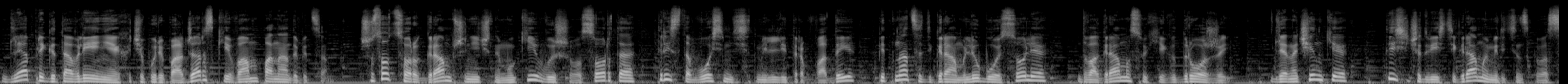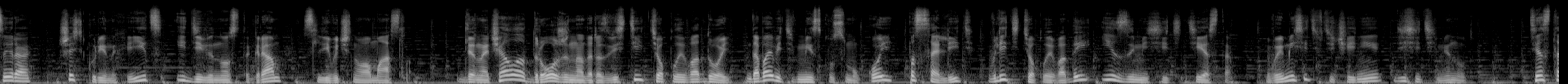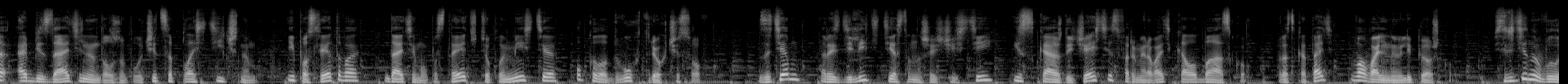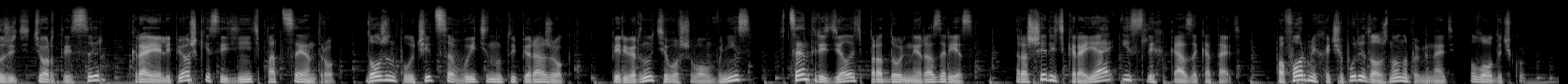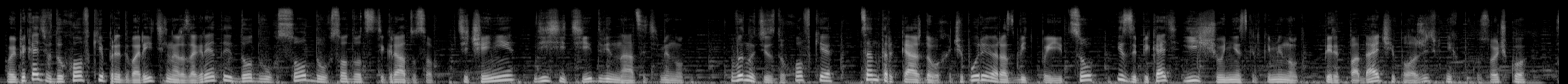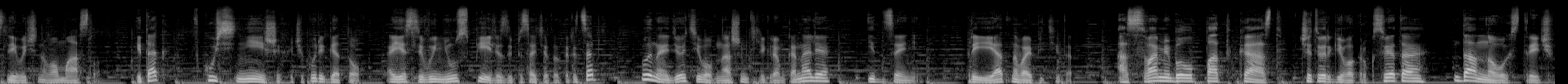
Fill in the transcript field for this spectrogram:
Для приготовления хачапури по-аджарски вам понадобится 640 грамм пшеничной муки высшего сорта, 380 мл воды, 15 грамм любой соли, 2 грамма сухих дрожжей. Для начинки 1200 грамм американского сыра, 6 куриных яиц и 90 грамм сливочного масла. Для начала дрожжи надо развести теплой водой, добавить в миску с мукой, посолить, влить теплой воды и замесить тесто. Вымесить в течение 10 минут. Тесто обязательно должно получиться пластичным, и после этого дать ему постоять в теплом месте около 2-3 часов. Затем разделить тесто на 6 частей и с каждой части сформировать колбаску, раскатать в овальную лепешку. В середину выложить тертый сыр, края лепешки соединить по центру. Должен получиться вытянутый пирожок. Перевернуть его швом вниз, в центре сделать продольный разрез, расширить края и слегка закатать. По форме хачапури должно напоминать лодочку. Выпекать в духовке предварительно разогретой до 200-220 градусов в течение 10-12 минут. Вынуть из духовки, центр каждого хачапури разбить по яйцу и запекать еще несколько минут. Перед подачей положить в них по кусочку сливочного масла. Итак, вкуснейший хачапури готов. А если вы не успели записать этот рецепт, вы найдете его в нашем телеграм-канале Идзени. Приятного аппетита! А с вами был подкаст «Четверги вокруг света». До новых встреч!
